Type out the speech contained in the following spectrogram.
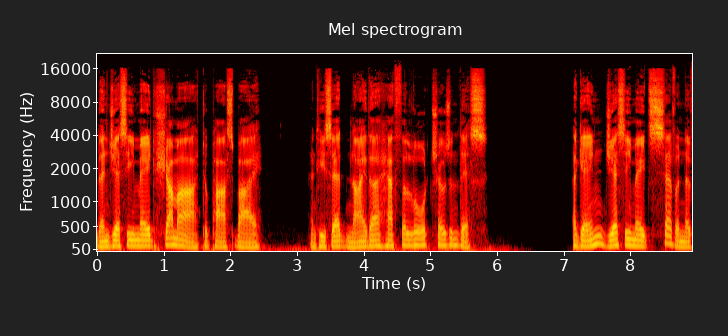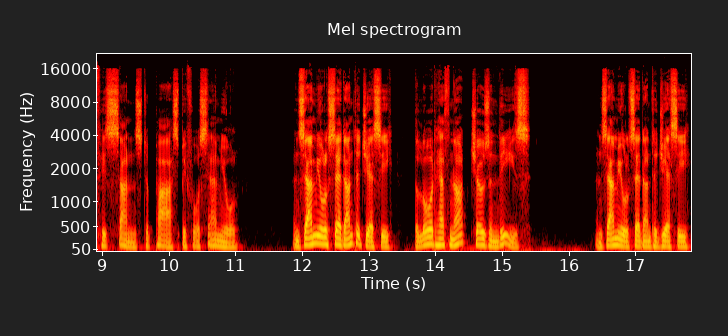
Then Jesse made Shammah to pass by, and he said, Neither hath the Lord chosen this. Again Jesse made seven of his sons to pass before Samuel. And Samuel said unto Jesse, The Lord hath not chosen these. And Samuel said unto Jesse,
